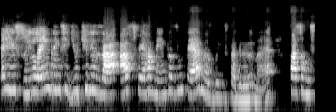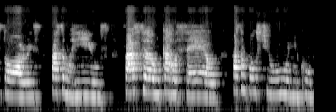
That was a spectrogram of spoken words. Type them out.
É isso. E lembrem-se de utilizar as ferramentas internas do Instagram, né? Façam stories, façam reels, façam carrossel, façam post único,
